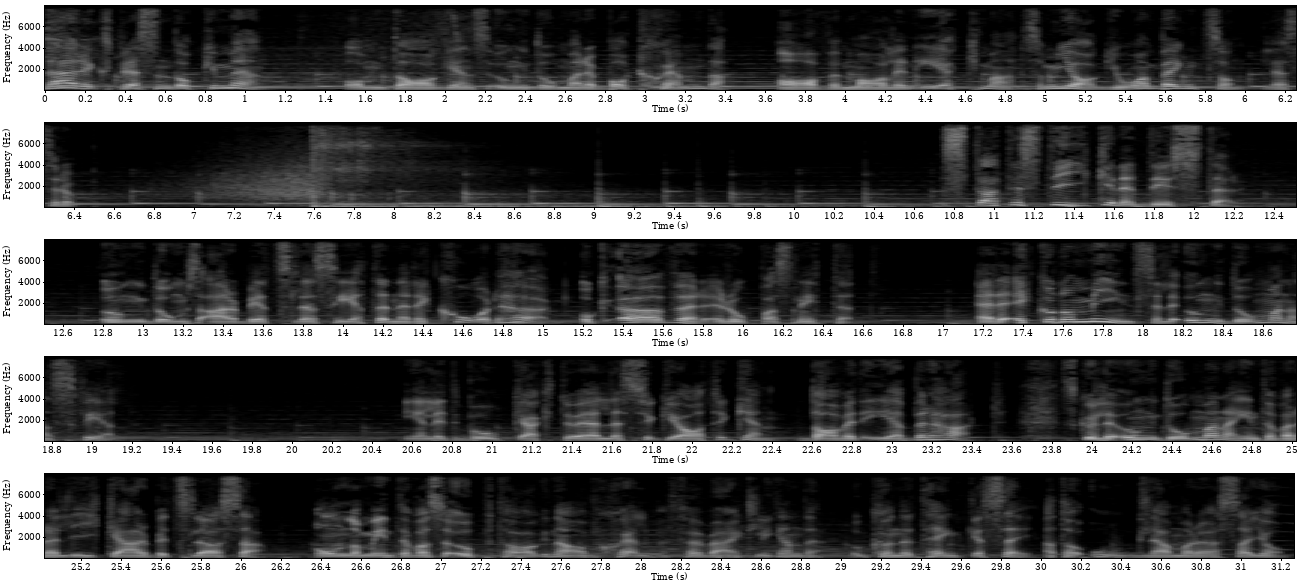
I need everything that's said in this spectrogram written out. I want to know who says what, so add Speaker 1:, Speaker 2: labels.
Speaker 1: Det här är Expressen Dokument om dagens ungdomar är bortskämda av Malin Ekman som jag, Johan Bengtsson, läser upp. Statistiken är dyster. Ungdomsarbetslösheten är rekordhög och över Europasnittet. Är det ekonomins eller ungdomarnas fel? Enligt bokaktuelle psykiatrikern David Eberhardt skulle ungdomarna inte vara lika arbetslösa om de inte var så upptagna av självförverkligande och kunde tänka sig att ha oglamorösa jobb.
